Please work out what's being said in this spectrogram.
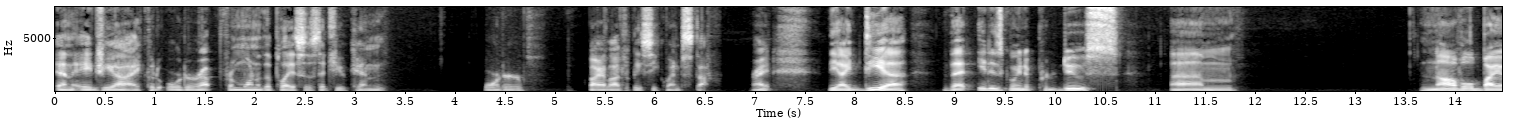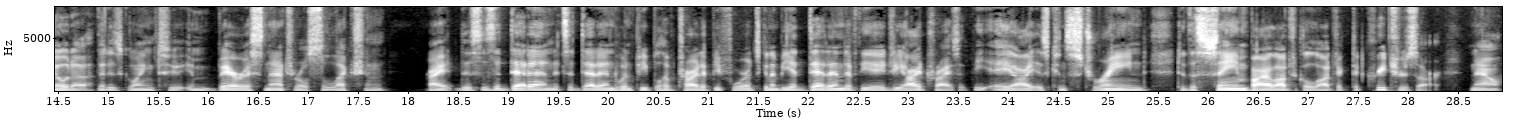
an AGI could order up from one of the places that you can order biologically sequenced stuff, right? The idea that it is going to produce um, novel biota that is going to embarrass natural selection right? This is a dead end. It's a dead end when people have tried it before. It's going to be a dead end if the AGI tries it. The AI is constrained to the same biological logic that creatures are. Now,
